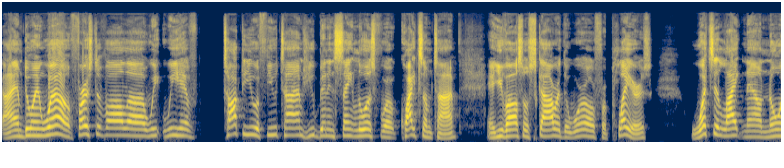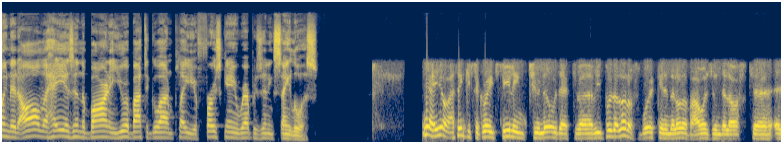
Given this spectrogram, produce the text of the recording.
I am doing well. First of all, uh, we we have talked to you a few times. You've been in St. Louis for quite some time and you've also scoured the world for players. What's it like now knowing that all the hay is in the barn and you're about to go out and play your first game representing St. Louis? Yeah, you know, I think it's a great feeling to know that uh, we put a lot of work in and a lot of hours in the last uh,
